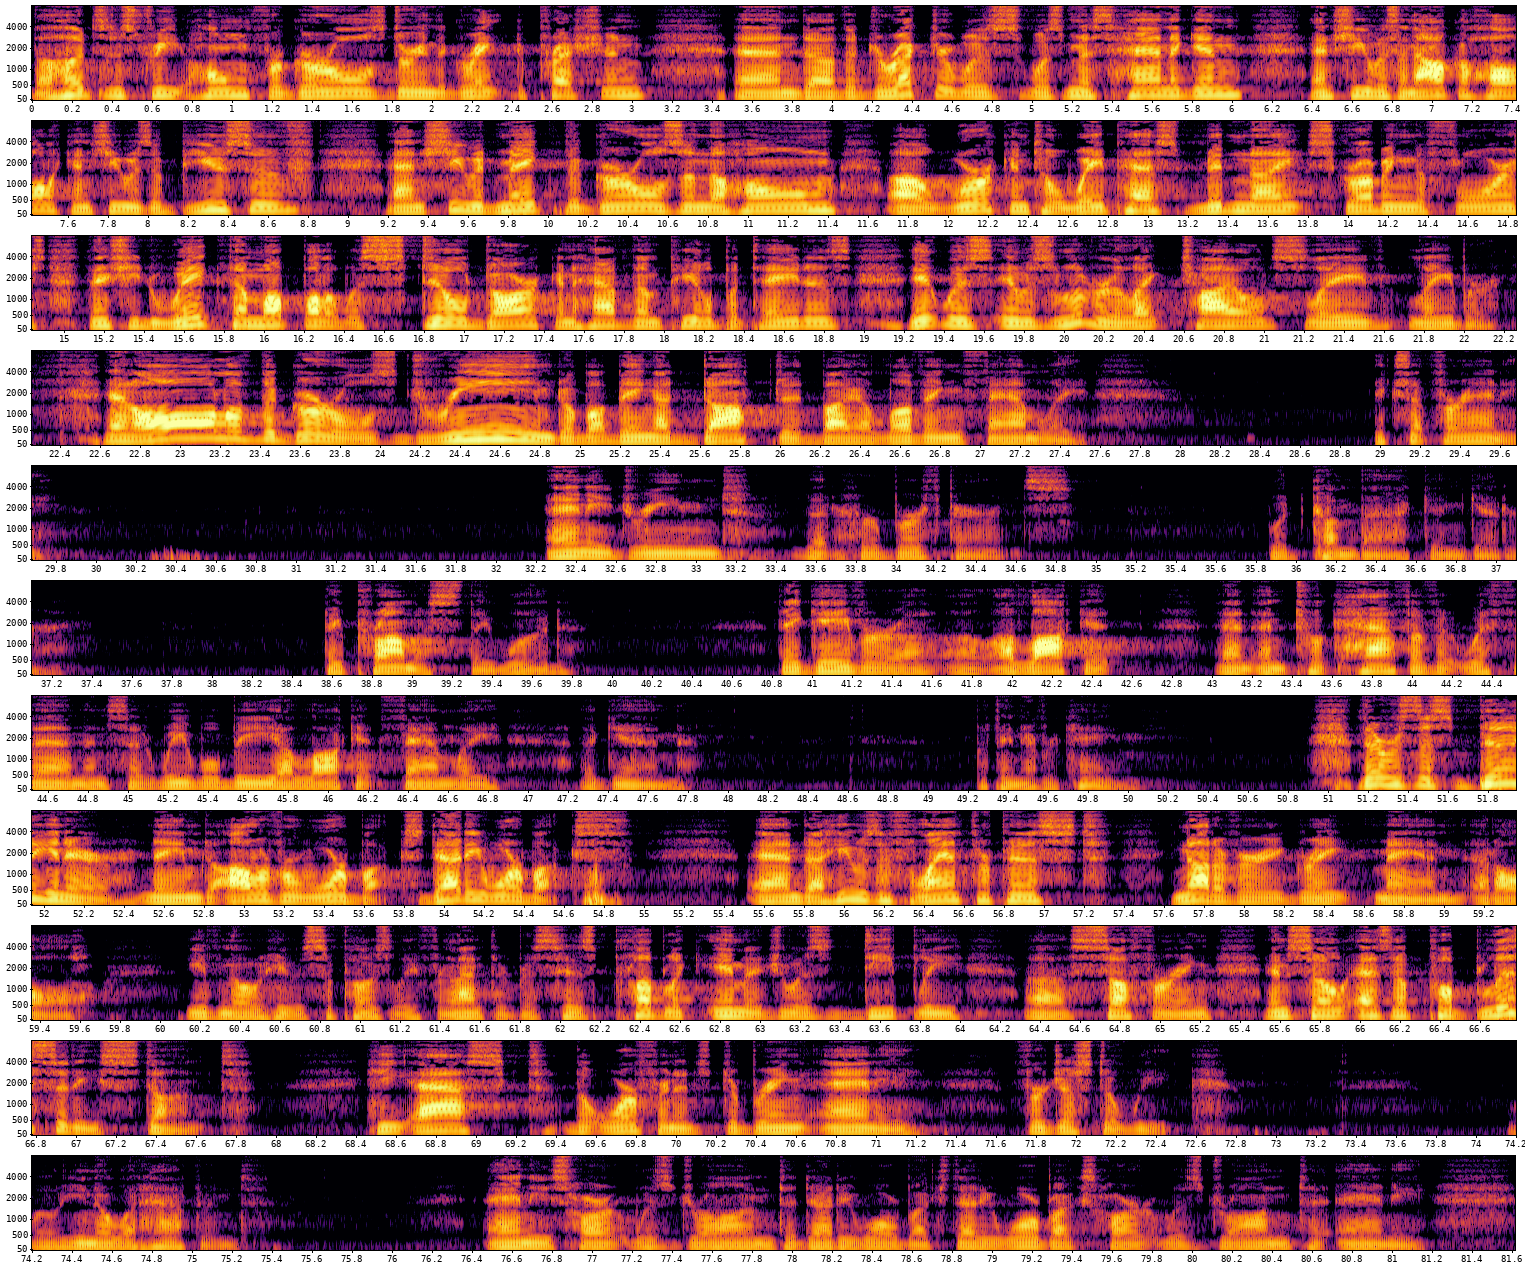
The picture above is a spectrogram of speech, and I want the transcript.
the Hudson Street Home for Girls during the Great Depression. And uh, the director was, was Miss Hannigan, and she was an alcoholic and she was abusive. And she would make the girls in the home uh, work until way past midnight, scrubbing the floors. Then she'd wake them up while it was still dark and have them peel potatoes. It was, it was literally like child slave labor. And all of the girls dreamed about being adopted by a loving family, except for Annie. Annie dreamed that her birth parents would come back and get her. They promised they would. They gave her a, a, a locket and, and took half of it with them and said, We will be a locket family again. But they never came. There was this billionaire named Oliver Warbucks, Daddy Warbucks. And uh, he was a philanthropist, not a very great man at all, even though he was supposedly a philanthropist. His public image was deeply uh, suffering. And so, as a publicity stunt, he asked the orphanage to bring Annie for just a week. Well, you know what happened. Annie's heart was drawn to Daddy Warbucks. Daddy Warbucks' heart was drawn to Annie.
